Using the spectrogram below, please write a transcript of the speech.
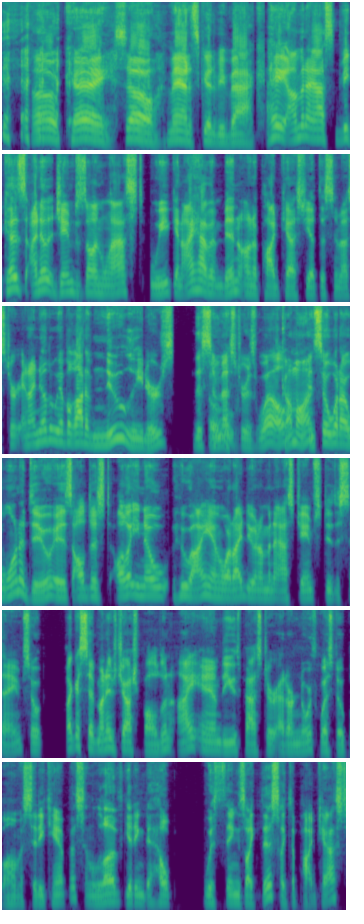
okay. So, man, it's good to be back. Hey, I'm going to ask because I know that James was on last week and I haven't been on a podcast yet this semester. And I know that we have a lot of new leaders this Ooh, semester as well. come on. And so, what I want to do is I'll just, I'll let you know who I am, what I do, and I'm going to ask James to do the same. So, like I said, my name is Josh Baldwin. I am the youth pastor at our Northwest Oklahoma City campus and love getting to help with things like this, like the podcast.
